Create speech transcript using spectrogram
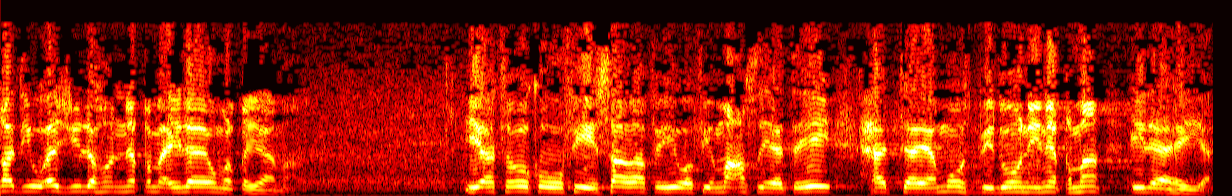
قد يؤجل له النقمة إلى يوم القيامة. يتركه في صرفه وفي معصيته حتى يموت بدون نقمة إلهية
